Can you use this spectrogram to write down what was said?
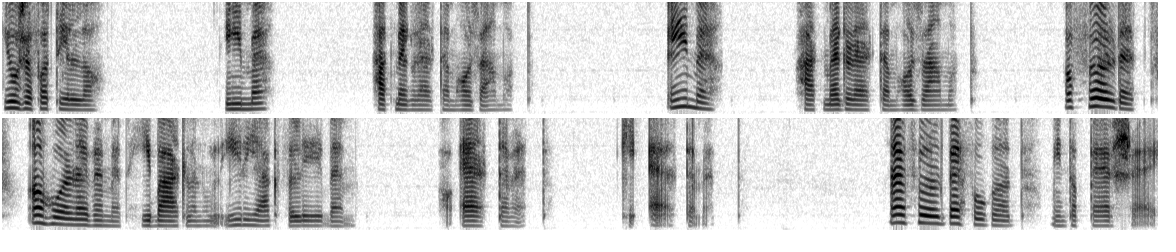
József Attila, íme, hát megleltem hazámat. Íme, hát megleltem hazámat. A földet, ahol nevemet hibátlanul írják fölében, ha eltemet, ki eltemet. E föld befogad, mint a persely,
